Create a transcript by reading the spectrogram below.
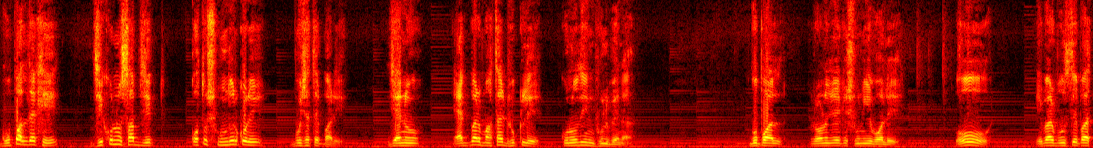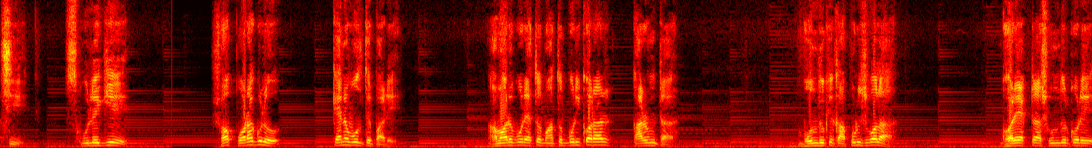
গোপাল দেখে যে কোনো সাবজেক্ট কত সুন্দর করে বোঝাতে পারে, যেন একবার মাথায় ঢুকলে কোনোদিন ভুলবে না। গোপাল রণজয়কে শুনিয়ে বলে, ও, এবার বুঝতে পারছি, স্কুলে গিয়ে সব পড়াগুলো কেন বলতে পারে? আমার উপর এত মাতব্বরি করার কারণটা? বন্ধুকে কাপুরুষ বলা ঘরে একটা সুন্দর করে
